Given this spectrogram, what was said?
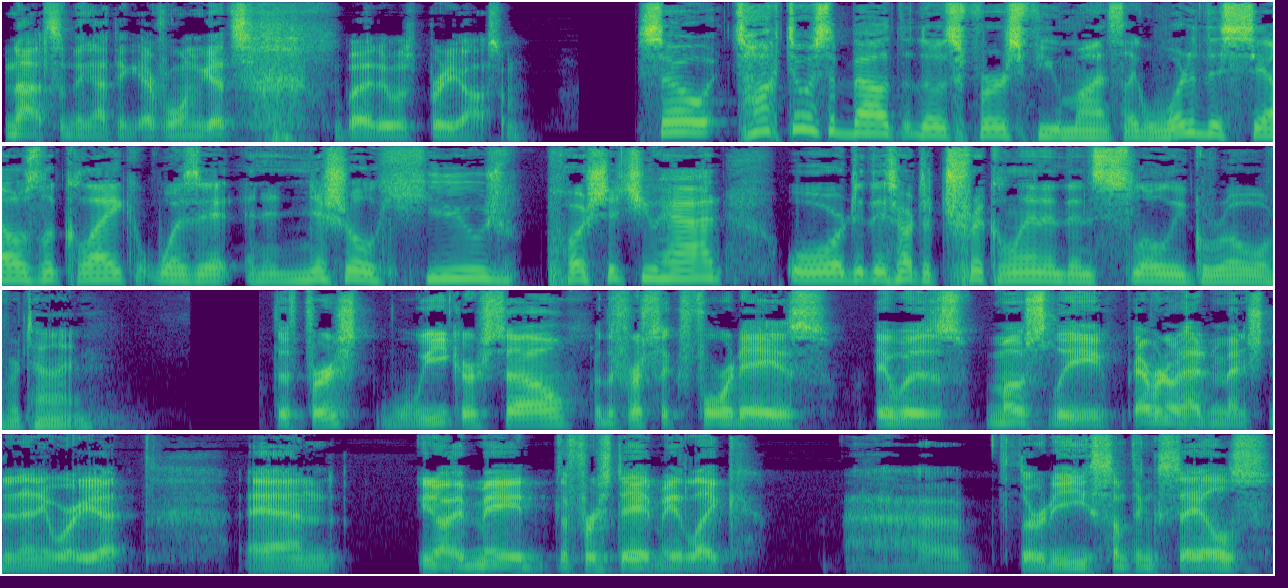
not something I think everyone gets, but it was pretty awesome. So, talk to us about those first few months. Like, what did the sales look like? Was it an initial huge push that you had, or did they start to trickle in and then slowly grow over time? The first week or so, or the first like four days, it was mostly Evernote hadn't mentioned it anywhere yet. And, you know, it made the first day, it made like 30 uh, something sales,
